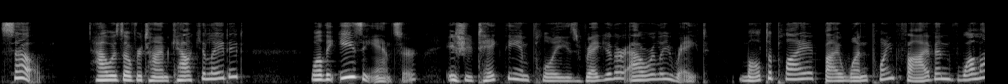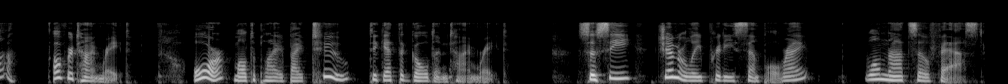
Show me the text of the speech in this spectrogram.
So, how is overtime calculated? Well, the easy answer is you take the employee's regular hourly rate, multiply it by 1.5, and voila, overtime rate. Or multiply it by 2 to get the golden time rate. So see, generally pretty simple, right? Well, not so fast.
